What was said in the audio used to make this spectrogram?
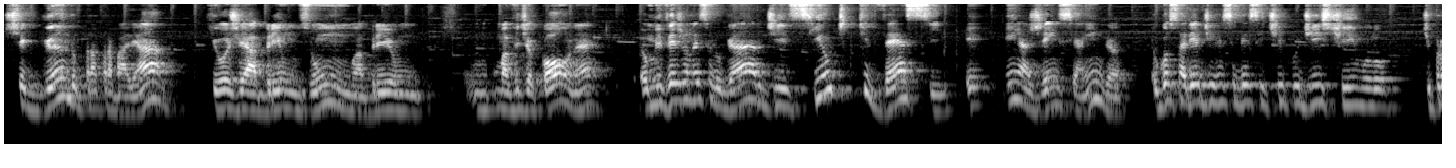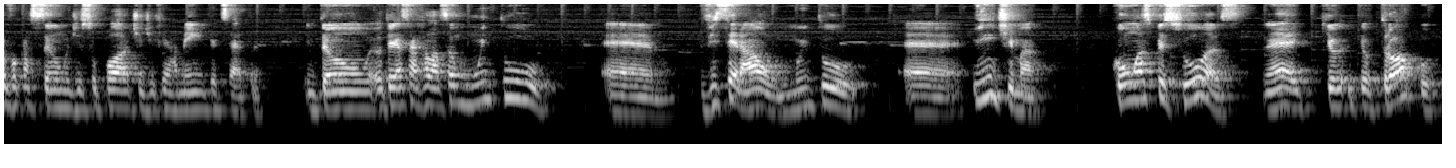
chegando para trabalhar, que hoje é abrir um Zoom, abrir um, uma videocall, né? Eu me vejo nesse lugar de, se eu tivesse em agência ainda, eu gostaria de receber esse tipo de estímulo, de provocação, de suporte, de ferramenta, etc. Então, eu tenho essa relação muito é, visceral, muito é, íntima com as pessoas né, que, eu, que eu troco,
